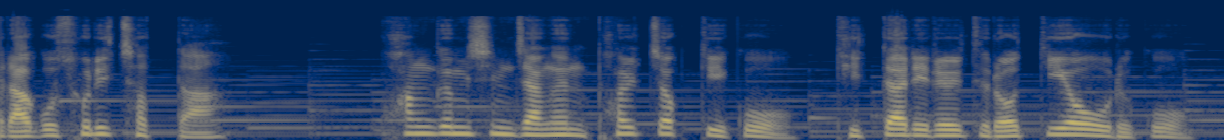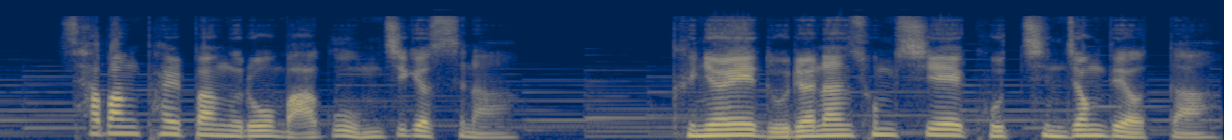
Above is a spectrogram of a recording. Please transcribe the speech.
라고 소리쳤다. 황금심장은 펄쩍 뛰고 뒷다리를 들어 뛰어오르고 사방팔방으로 마구 움직였으나 그녀의 노련한 솜씨에 곧 진정되었다.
